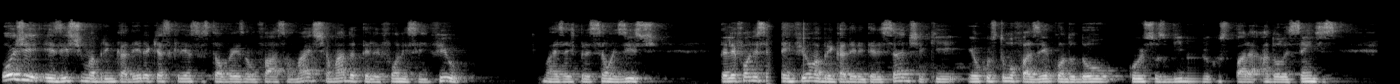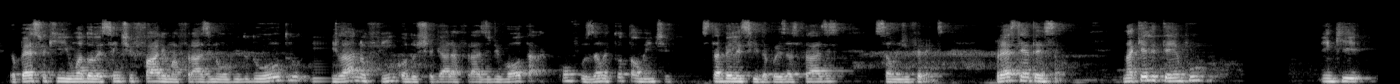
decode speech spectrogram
Hoje existe uma brincadeira que as crianças talvez não façam mais, chamada telefone sem fio, mas a expressão existe. Telefone sem fio é uma brincadeira interessante que eu costumo fazer quando dou cursos bíblicos para adolescentes. Eu peço que um adolescente fale uma frase no ouvido do outro e lá no fim, quando chegar a frase de volta, a confusão é totalmente estabelecida, pois as frases são diferentes. Prestem atenção. Naquele tempo em que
